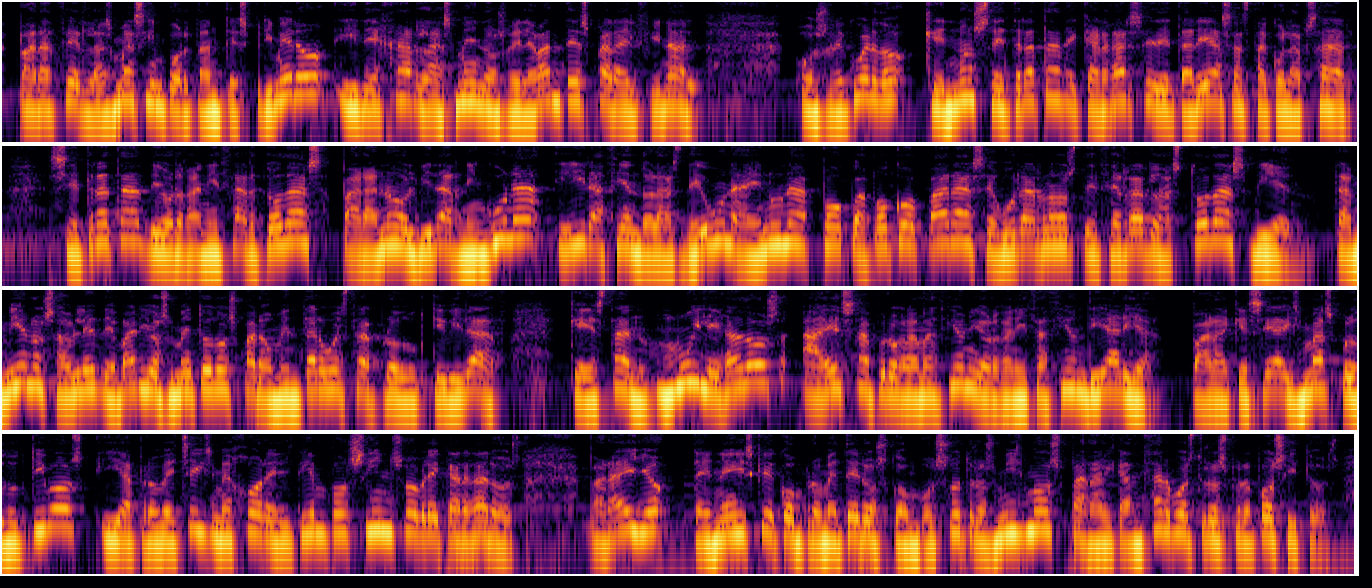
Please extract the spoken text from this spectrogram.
para hacer las más importantes primero y dejar las menos relevantes para el final. Os recuerdo que no se trata de cargarse de tareas hasta colapsar, se trata de organizar todas para no olvidar ninguna e ir haciéndolas de una en una poco a poco para asegurarnos de cerrarlas todas bien. También os hablé de varios métodos para aumentar vuestra productividad, que están muy ligados a esa programación y organización diaria para que seáis más productivos y aprovechéis mejor el tiempo sin sobrecargaros. Para ello, tenéis que comprometeros con vosotros mismos para alcanzar vuestros propósitos.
